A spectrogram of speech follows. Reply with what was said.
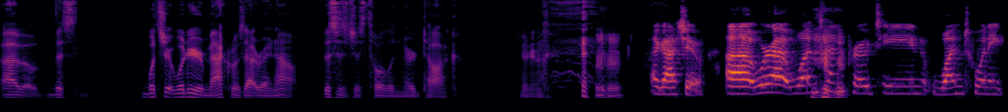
uh, this? What's your what are your macros at right now? This is just total nerd talk. mm-hmm. I got you. Uh, we're at 110 protein, 120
